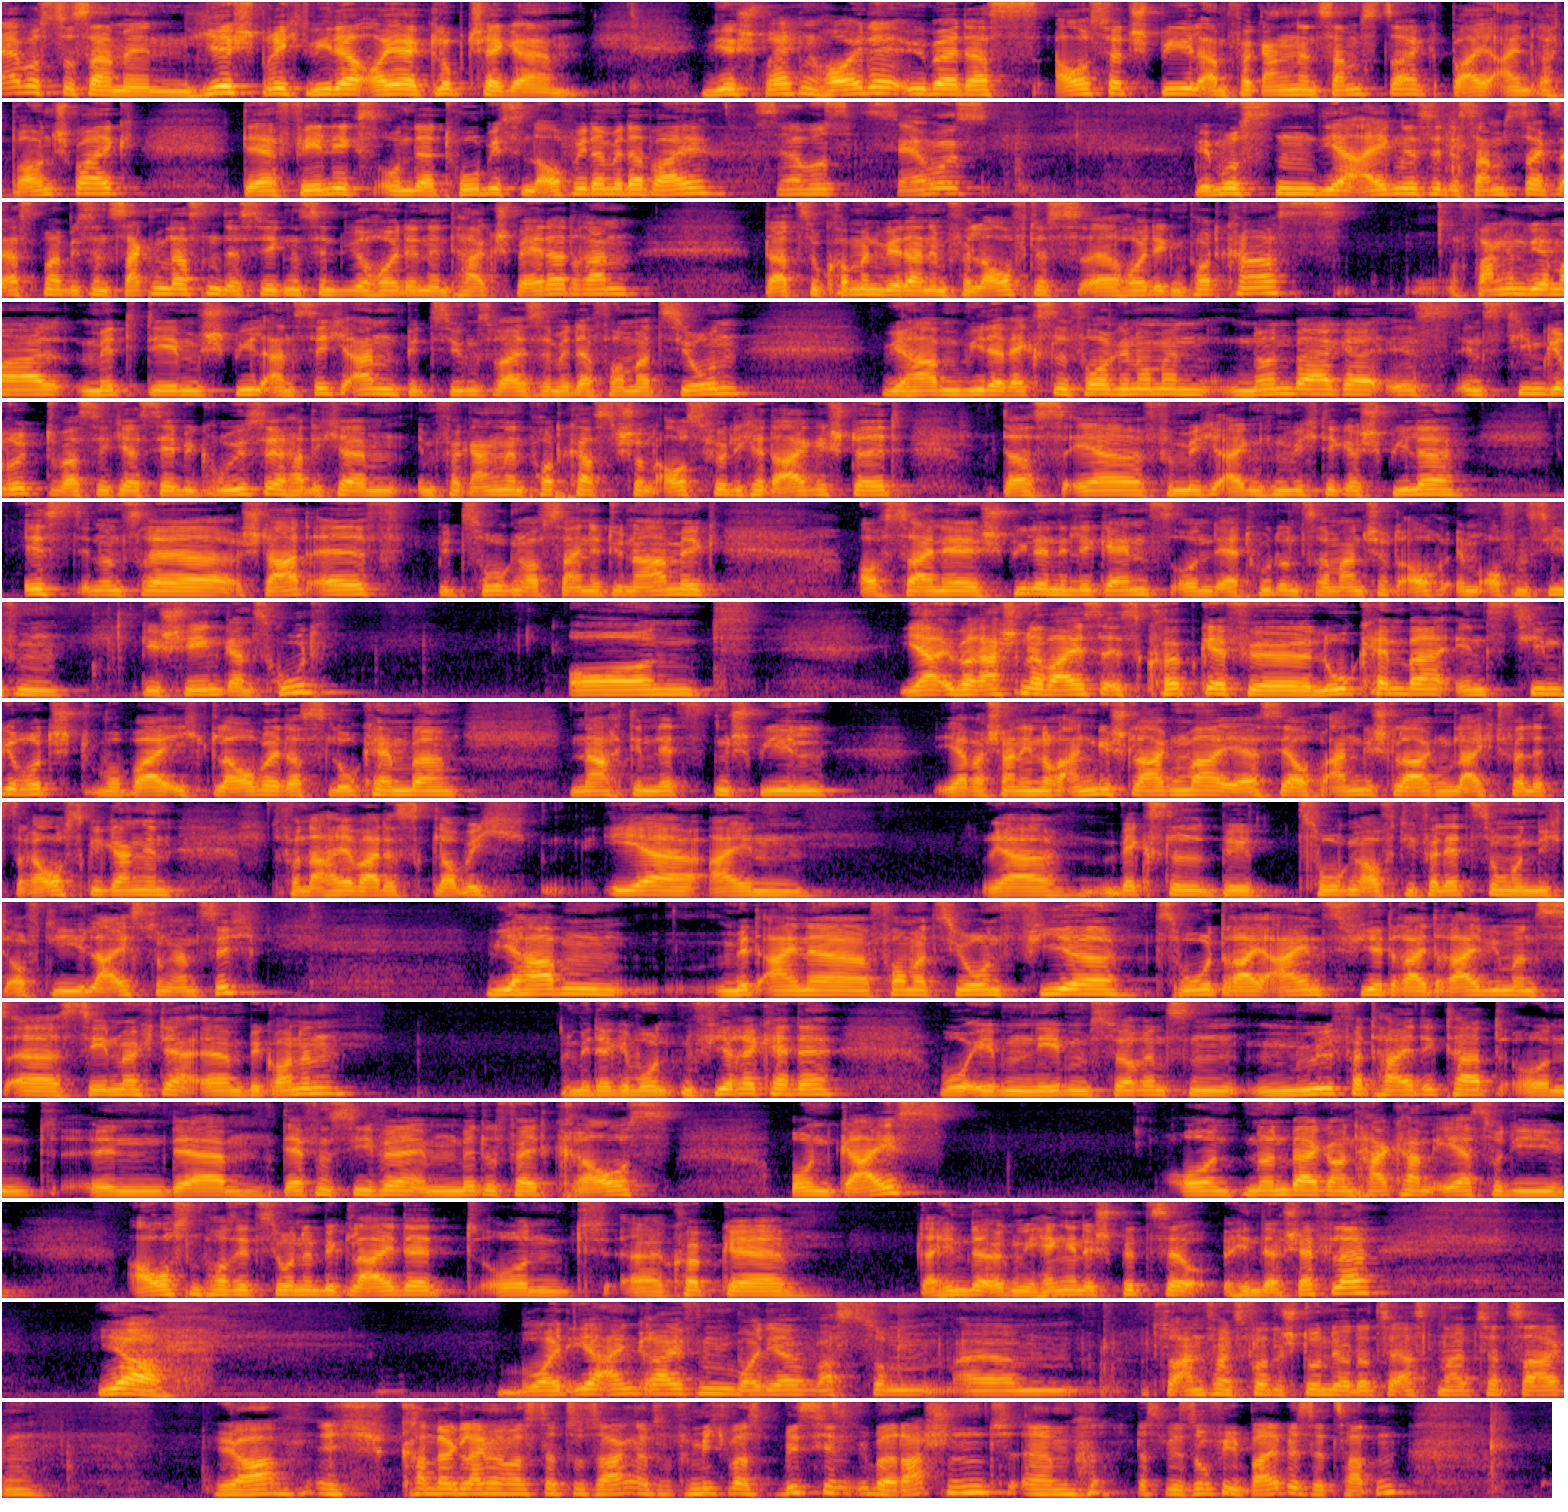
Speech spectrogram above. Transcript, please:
Servus zusammen, hier spricht wieder euer Clubchecker. Wir sprechen heute über das Auswärtsspiel am vergangenen Samstag bei Eintracht Braunschweig. Der Felix und der Tobi sind auch wieder mit dabei. Servus. Servus. Wir mussten die Ereignisse des Samstags erstmal ein bisschen sacken lassen, deswegen sind wir heute einen Tag später dran. Dazu kommen wir dann im Verlauf des äh, heutigen Podcasts. Fangen wir mal mit dem Spiel an sich an, beziehungsweise mit der Formation. Wir haben wieder Wechsel vorgenommen. Nürnberger ist ins Team gerückt, was ich ja sehr begrüße. Hatte ich ja im, im, vergangenen Podcast schon ausführlicher dargestellt, dass er für mich eigentlich ein wichtiger Spieler ist in unserer Startelf, bezogen auf seine Dynamik, auf seine Spielintelligenz und er tut unserer Mannschaft auch im offensiven Geschehen ganz gut. Und ja, überraschenderweise ist Köpke für Lohkemper ins Team gerutscht, wobei ich glaube, dass Lohkemper nach dem letzten Spiel ja wahrscheinlich noch angeschlagen war. Er ist ja auch angeschlagen, leicht verletzt rausgegangen. Von daher war das, glaube ich, eher ein ja, Wechsel bezogen auf die Verletzung und nicht auf die Leistung an sich. Wir haben mit einer Formation 4-2-3-1, 4-3-3, wie man es äh, sehen möchte, äh, begonnen. Mit der gewohnten Viererkette wo eben neben Sörensen Mühl verteidigt hat und in der Defensive im Mittelfeld Kraus und Geis. Und Nürnberger und Hack haben eher so die Außenpositionen begleitet und äh, Köpke dahinter irgendwie hängende Spitze hinter Scheffler. Ja, wollt ihr eingreifen? Wollt ihr was zum ähm, zur Anfangsviertelstunde oder zur ersten Halbzeit sagen? Ja, ich kann da gleich mal was dazu sagen. Also für mich war es ein bisschen überraschend, ähm, dass wir so viel Ballbesitz hatten.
